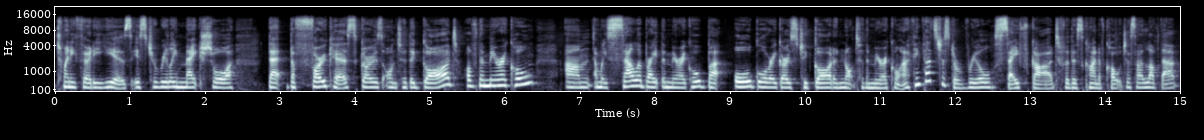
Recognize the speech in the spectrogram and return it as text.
20, 30 years, is to really make sure that the focus goes onto the God of the miracle. Um, and we celebrate the miracle, but all glory goes to God and not to the miracle. And I think that's just a real safeguard for this kind of culture. So I love that.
